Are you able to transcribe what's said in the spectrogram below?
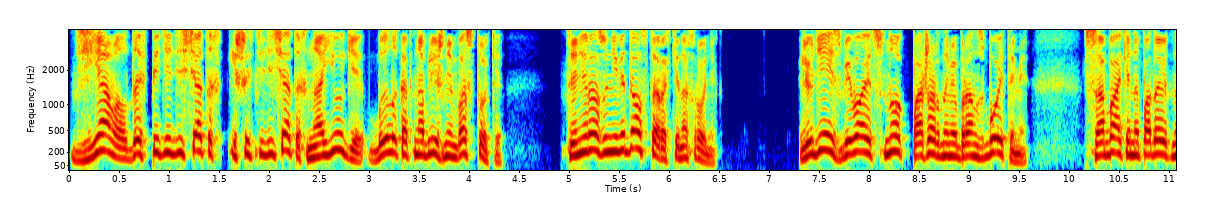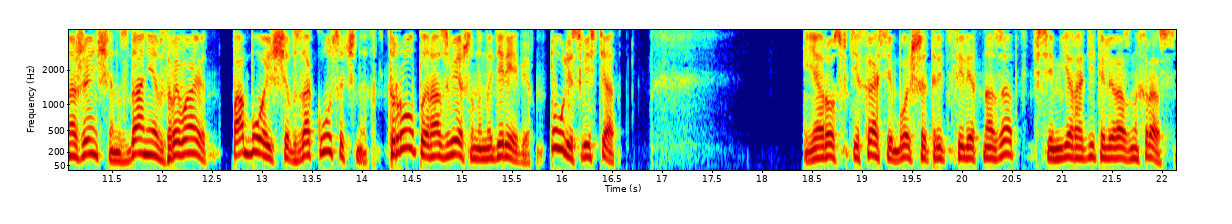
Дьявол, да в пятидесятых и шестидесятых на юге было как на Ближнем Востоке. Ты ни разу не видал старых кинохроник? Людей сбивают с ног пожарными бронзбойтами — Собаки нападают на женщин, здания взрывают, побоище в закусочных, трупы развешаны на деревьях, пули свистят. Я рос в Техасе больше 30 лет назад в семье родителей разных рас.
